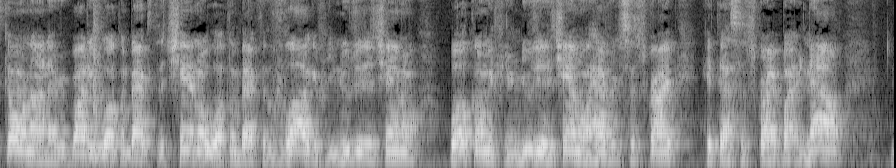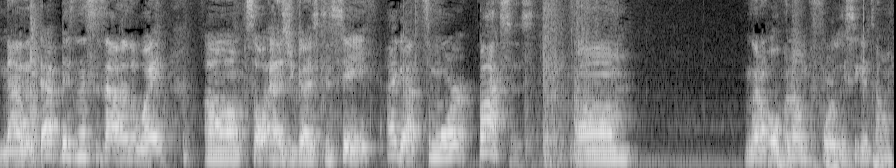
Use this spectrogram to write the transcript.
going on everybody? Welcome back to the channel. Welcome back to the vlog. If you're new to the channel, welcome. If you're new to the channel and haven't subscribed, hit that subscribe button now. Now that that business is out of the way, um, so as you guys can see, I got some more boxes. Um, I'm gonna open them before Lisa gets home.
